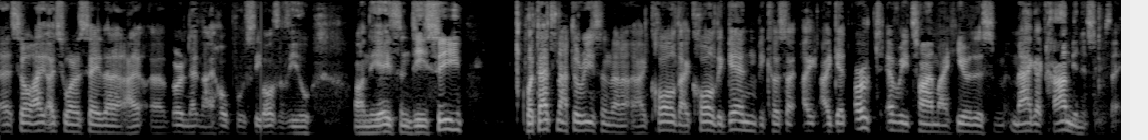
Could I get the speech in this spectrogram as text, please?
uh, so I, I just want to say that I, uh, Bernadette and I hope we'll see both of you on the 8th in D.C. But that's not the reason that I called. I called again because I, I, I get irked every time I hear this MAGA communism thing.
